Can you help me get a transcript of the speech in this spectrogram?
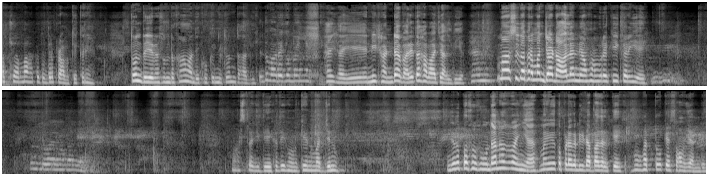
ਅੱਛਾ ਮੈਂ ਕਿਤੇ ਇਧਰ ਪ੍ਰਭ ਕੇ ਕਰਿਆ ਧੁੰਦ ਜੇ ਮੈਂ ਤੁਹਾਨੂੰ ਦਿਖਾਵਾਂ ਦੇਖੋ ਕਿੰਨੀ ਧੁੰਦ ਆ ਗਈ। ਦੁਬਾਰੇ ਕੰਬਾਈਨ ਲੱਗ ਹਾਏ ਹਾਏ ਇੰਨੀ ਠੰਡ ਹੈ ਬਾਰੇ ਤਾਂ ਹਵਾ ਚੱਲਦੀ ਹੈ ਮਾਸੀ ਤਾਂ ਫਿਰ ਮੰਜਾ ਢਾ ਲੈਣੇ ਹੁਣ ਉਰੇ ਕੀ ਕਰੀਏ? ਮਾਸਟਰ ਜੀ ਦੇਖਦੇ ਹੁਣ ਕਿ ਉਹਨੂੰ ਮੱਝ ਨੂੰ। ਜਦੋਂ ਪਸ਼ੂ ਸੂੰਦਾ ਨਾ ਉਦੋਂ ਆਈ ਆ, ਮੈਂ ਵੀ ਕੱਪੜਾ ਲੀੜਾ ਬਦਲ ਕੇ, ਮੂੰਹ ਹੱਥ ਕੇ ਸੌਂ ਜਾਂਦੇ।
